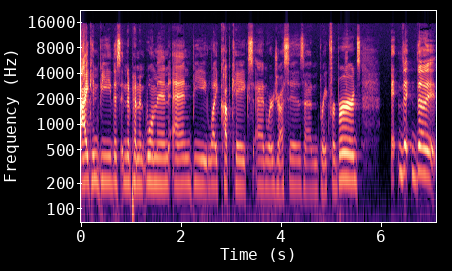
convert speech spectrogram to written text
I can be this independent woman and be like cupcakes and wear dresses and break for birds. The the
